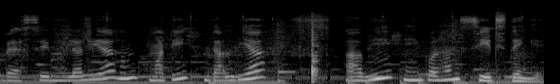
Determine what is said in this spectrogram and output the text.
वैसे मिला लिया, हम माटी डाल दिया। अभी यहीं पर हम सीड्स देंगे।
